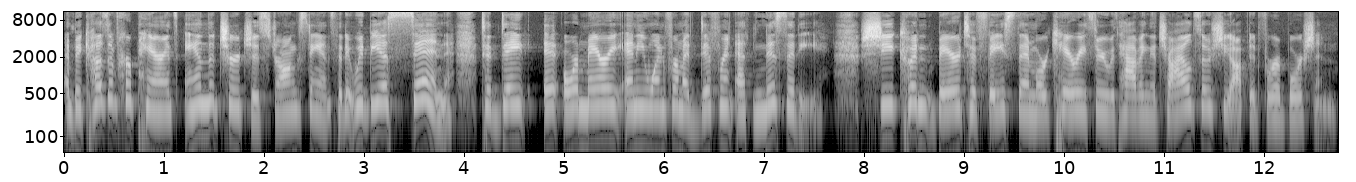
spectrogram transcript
and because of her parents and the church's strong stance that it would be a sin to date or marry anyone from a different ethnicity, she couldn't bear to face them or carry through with having the child, so she opted for abortion.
